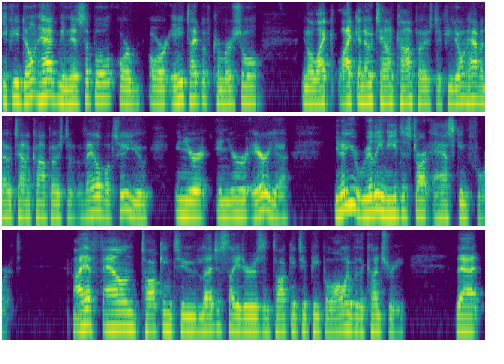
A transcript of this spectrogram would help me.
if you don't have municipal or or any type of commercial you know, like like an O-Town compost. If you don't have an O-Town compost available to you in your in your area, you know, you really need to start asking for it. I mm-hmm. have found talking to legislators and talking to people all over the country that,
